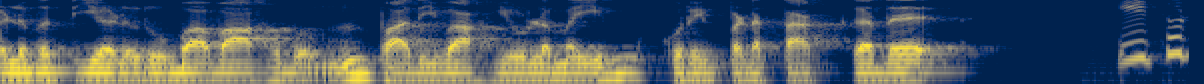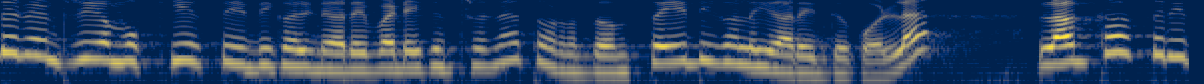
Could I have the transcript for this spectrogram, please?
எழுபத்தி ஏழு ரூபாவாகவும் பதிவாகியுள்ளமையும் குறிப்பிடத்தக்கது. இத்துடன் இன்றைய முக்கிய செய்திகள் நிறைவடைகின்றன. தொடர்ந்தும் செய்திகளை அறிந்து கொள்ள லங்காசிரி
